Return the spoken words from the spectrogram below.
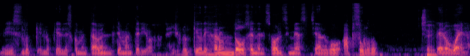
Y eso es lo que, lo que les comentaba en el tema anterior. Yo creo que dejar un 2 en el sol se me hace algo absurdo. Sí. Pero bueno,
